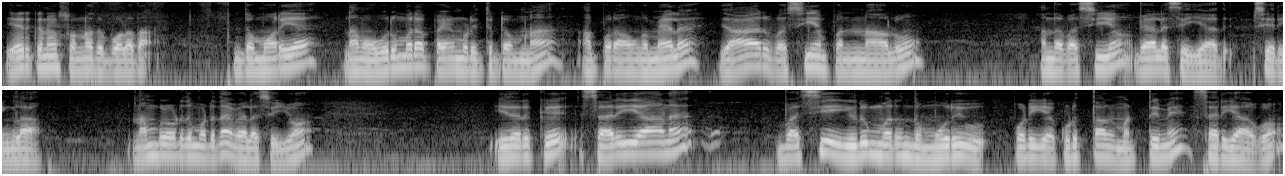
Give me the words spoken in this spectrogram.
ஏற்கனவே சொன்னது போல தான் இந்த முறையை நம்ம ஒரு முறை பயன்படுத்திட்டோம்னா அப்புறம் அவங்க மேலே யார் வசியம் பண்ணாலும் அந்த வசியம் வேலை செய்யாது. சரிங்களா? நம்மளோடது மட்டும்தான் வேலை செய்யும். இதற்கு சரியான வசிய இடுமருந்து முறிவு பொடியை கொடுத்தால் மட்டுமே சரியாகும்.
